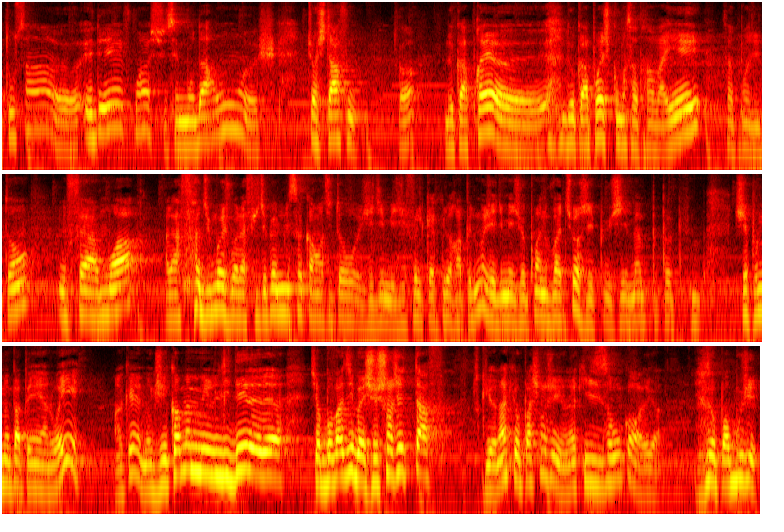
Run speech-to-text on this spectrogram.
tout ça, EDF, moi, c'est mon daron, tu vois, j'étais à fond, tu vois. Donc après, donc après, je commence à travailler, ça prend du temps. On fait un mois. À la fin du mois, je vois la fiche de paie 1148 euros. J'ai dit, mais j'ai fait le calcul rapidement. J'ai dit, mais je prends une voiture, j'ai plus, j'ai même, je peux même pas payer un loyer. Donc j'ai quand même eu l'idée de, dire, bon, vas-y, bah, je vais changer de taf. Parce qu'il y en a qui n'ont pas changé, il y en a qui y sont encore, les gars. Ils n'ont pas bougé.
